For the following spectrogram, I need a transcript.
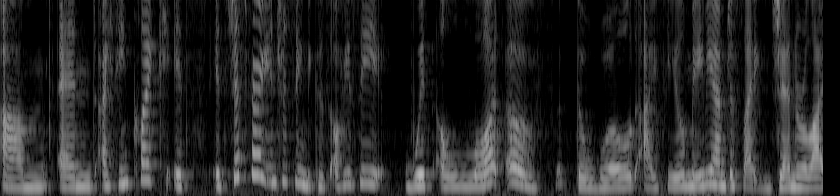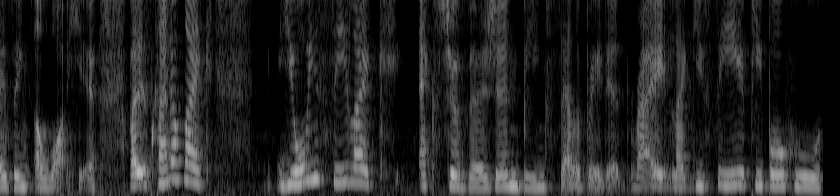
um, and I think like it's it's just very interesting because obviously with a lot of the world, I feel maybe I'm just like generalizing a lot here, but it's kind of like you always see like extroversion being celebrated, right? Like you see people who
